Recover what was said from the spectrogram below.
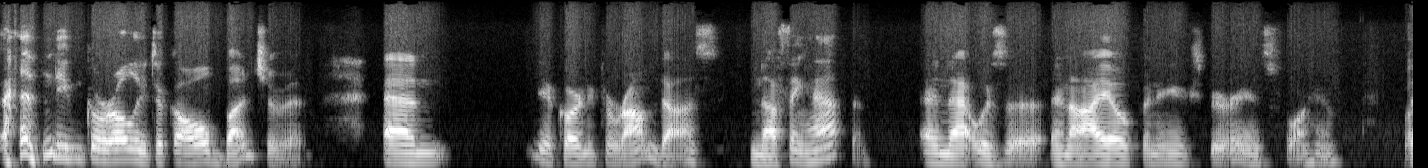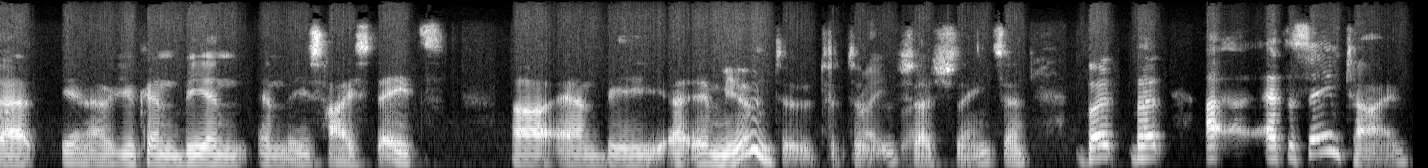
and Neem Karoli took a whole bunch of it, and according to Ram Dass, nothing happened. And that was a, an eye opening experience for him wow. that, you know, you can be in, in these high states uh, and be uh, immune to, to, to right, such right. things. And, but, but I, at the same time,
